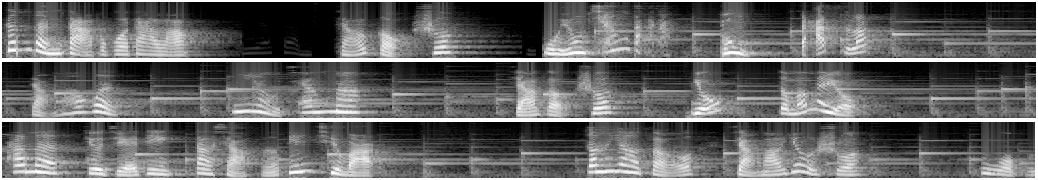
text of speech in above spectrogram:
根本打不过大狼。”小狗说：“我用枪打它，嘣，打死了。”小猫问。你有枪吗？小狗说：“有，怎么没有？”他们就决定到小河边去玩。刚要走，小猫又说：“我不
